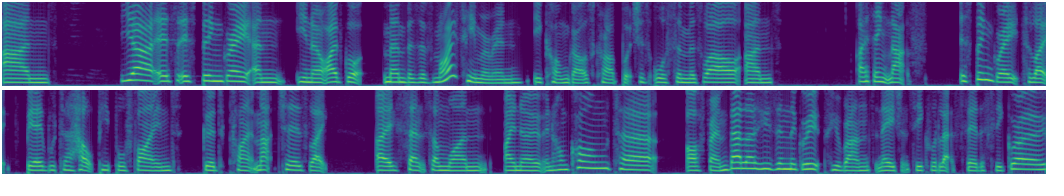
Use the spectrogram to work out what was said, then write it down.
And yeah, it's it's been great. And you know, I've got members of my team are in Ecomm Girls Club, which is awesome as well. And I think that's it's been great to like be able to help people find good client matches. Like I sent someone I know in Hong Kong to our friend Bella, who's in the group, who runs an agency called Let's Fearlessly Grow,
